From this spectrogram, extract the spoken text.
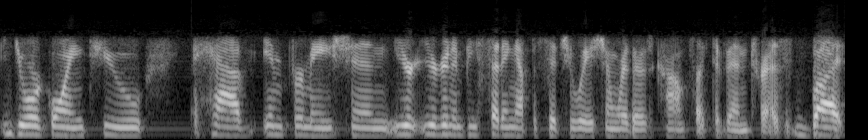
you're going to have information you're you're going to be setting up a situation where there's conflict of interest. But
